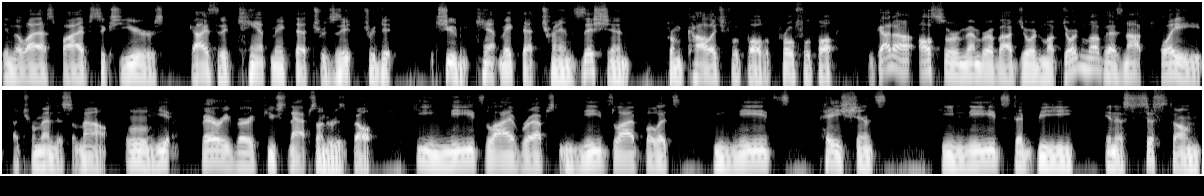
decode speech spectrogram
in the last five six years guys that can't make that transi- tradi- excuse me can't make that transition from college football to pro football. We got to also remember about jordan love. Jordan love has not played a tremendous amount. Mm. he had very very few snaps under his belt. He needs live reps. He needs live bullets. He needs patience he needs to be in a system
